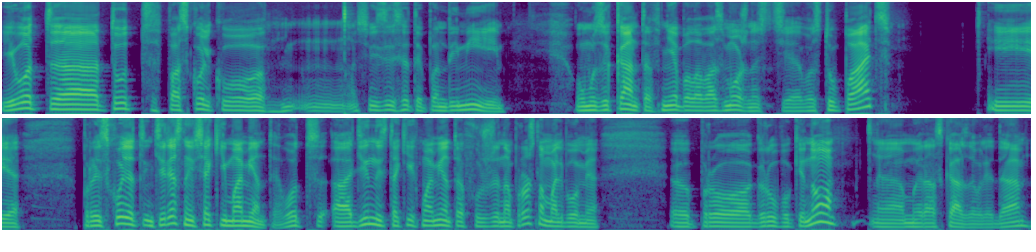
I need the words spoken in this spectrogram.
И вот э, тут, поскольку в связи с этой пандемией у музыкантов не было возможности выступать, и происходят интересные всякие моменты. Вот один из таких моментов уже на прошлом альбоме про группу кино э, мы рассказывали, да,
